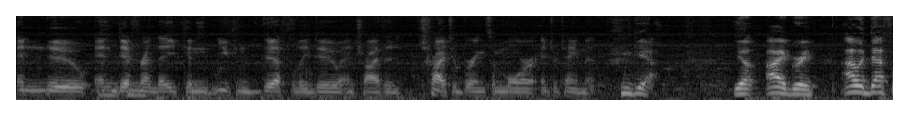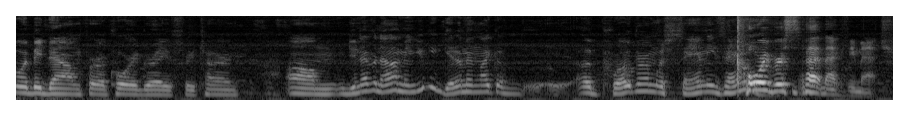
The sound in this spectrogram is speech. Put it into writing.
and new and Mm-hmm. different that you can you can definitely do and try to try to bring some more entertainment. yeah, yep, I agree. I would definitely be down for a Corey Graves return. Um, you never know. I mean, you could get him in like a a program with Sami Zayn. Corey versus Pat McAfee match.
